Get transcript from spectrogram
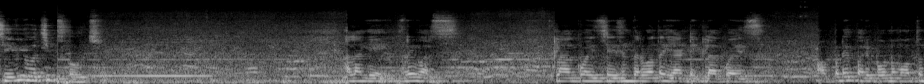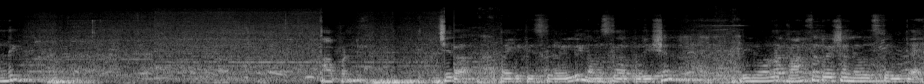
చెవి వచ్చి పోవచ్చు అలాగే రివర్స్ క్లాక్ వైజ్ చేసిన తర్వాత యాంటీ క్లాక్ వైజ్ అప్పుడే పరిపూర్ణమవుతుంది. ఆపండి. చేత పైకి తీసుకుని వెళ్ళి నమస్కార పొజిషన్ దీనివల్ల కాన్సన్ట్రేషన్ లెవెల్స్ పెరుగుతాయి.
